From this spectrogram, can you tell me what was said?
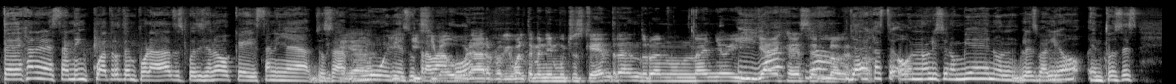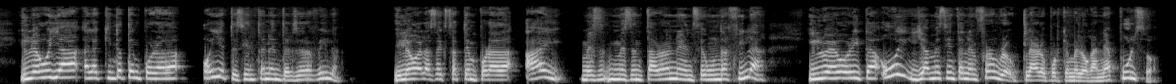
te dejan en el standing cuatro temporadas después diciendo, ok, esta niña, o sea, muy bien su y trabajo. Y va a durar, porque igual también hay muchos que entran, duran un año y, ya, deja de ser blogger. Ya dejaste, o no lo hicieron bien, o les valió. Entonces, y luego ya a la quinta temporada, oye, te sientan en tercera fila. Y luego a la sexta temporada, ay, me, sentaron en segunda fila. Y luego ahorita, uy, ya me sientan en front row. Claro, porque me lo gané a pulso.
